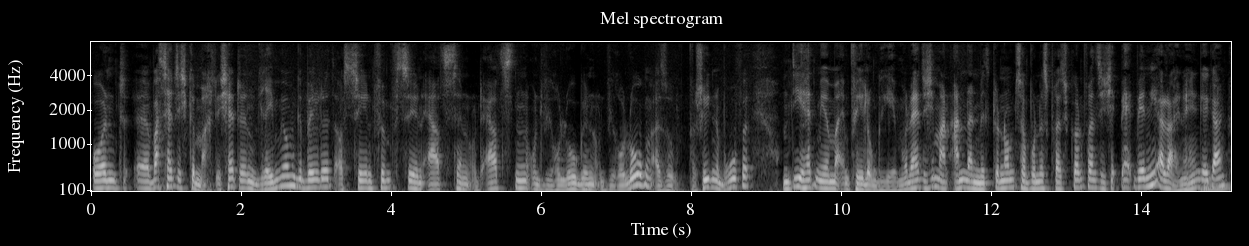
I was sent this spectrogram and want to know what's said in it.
Und äh, was hätte ich gemacht? Ich hätte ein Gremium gebildet aus 10, 15 Ärztinnen und Ärzten und Virologinnen und Virologen, also verschiedene Berufe. Und die hätten mir immer Empfehlungen gegeben. Und da hätte ich immer einen anderen mitgenommen zur Bundespressekonferenz. Ich wäre nie alleine hingegangen. Mhm.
